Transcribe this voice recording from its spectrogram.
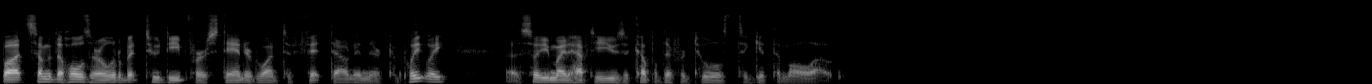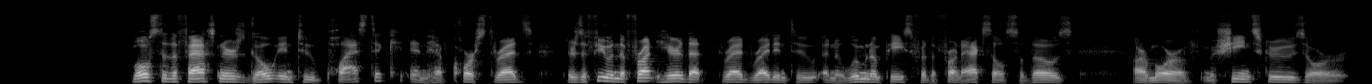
but some of the holes are a little bit too deep for a standard one to fit down in there completely. Uh, so you might have to use a couple different tools to get them all out. Most of the fasteners go into plastic and have coarse threads. There's a few in the front here that thread right into an aluminum piece for the front axle, so those are more of machine screws or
